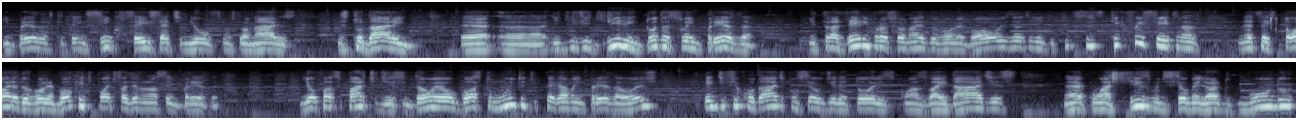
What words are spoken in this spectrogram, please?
empresas que têm 5, 6, 7 mil funcionários, estudarem é, uh, e dividirem toda a sua empresa e trazerem profissionais do voleibol e dizer o seguinte, o que, que, que foi feito na, nessa história do voleibol que a gente pode fazer na nossa empresa? E eu faço parte disso. Então, eu gosto muito de pegar uma empresa hoje que tem dificuldade com seus diretores, com as vaidades, né, com o achismo de ser o melhor do mundo,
